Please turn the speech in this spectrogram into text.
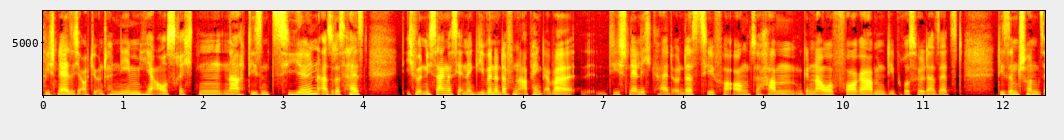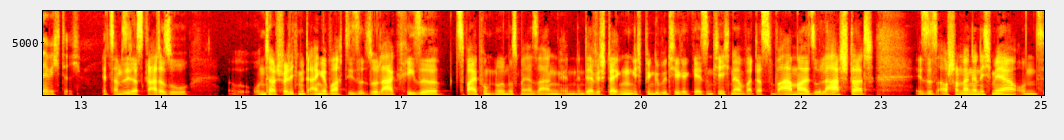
wie schnell sich auch die Unternehmen hier ausrichten nach diesen Zielen. Also das heißt, ich würde nicht sagen, dass die Energiewende davon abhängt, aber die Schnelligkeit und das Ziel vor Augen zu haben, genaue Vorgaben, die Brüssel da setzt, die sind schon sehr wichtig. Jetzt haben Sie das gerade so unterschwellig mit eingebracht, diese Solarkrise 2.0, muss man ja sagen, in, in der wir stecken. Ich bin gebürtiger Gelsenkirchener, das war mal Solarstadt, ist es auch schon lange nicht mehr und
